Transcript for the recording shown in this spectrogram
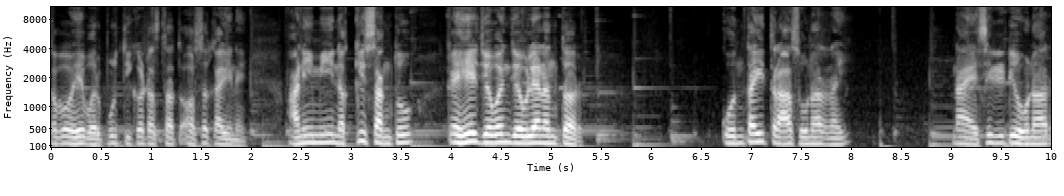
का बाबा हे भरपूर तिखट असतात असं काही नाही. आणि मी नक्कीच सांगतो की हे जेवण जेवल्यानंतर कोणताही त्रास होणार नाही ना ॲसिडिटी होणार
